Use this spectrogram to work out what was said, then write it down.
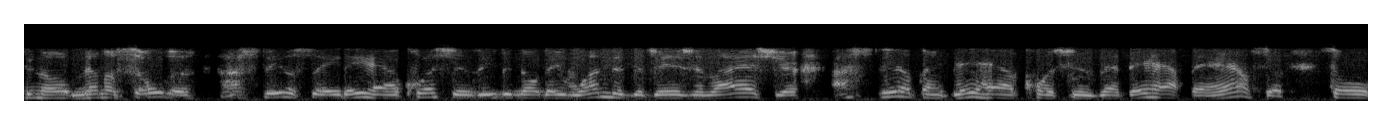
you know, Minnesota, I still say they have questions, even though they won the division last year. I still think they have questions that they have to answer. So,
